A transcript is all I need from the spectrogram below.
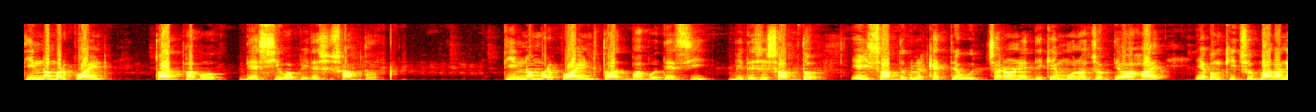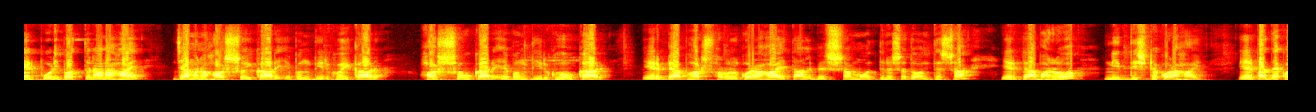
তিন নম্বর পয়েন্ট তদ্ভব দেশি ও বিদেশি শব্দ। তিন নম্বর পয়েন্ট তদ্ভব দেশি বিদেশি শব্দ। এই শব্দগুলোর ক্ষেত্রে উচ্চারণের দিকে মনোযোগ দেওয়া হয়। এবং কিছু বানানের পরিবর্তন আনা হয়, যেমন হর্ষইকার এবং দীর্ঘইকার। হর্ষৌকার এবং দীর্ঘৌকার এর ব্যবহার সরল করা হয় তালবেশা মধ্যনেশা দন্তেশা এর ব্যবহারও নির্দিষ্ট করা হয়। এরপর দেখো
